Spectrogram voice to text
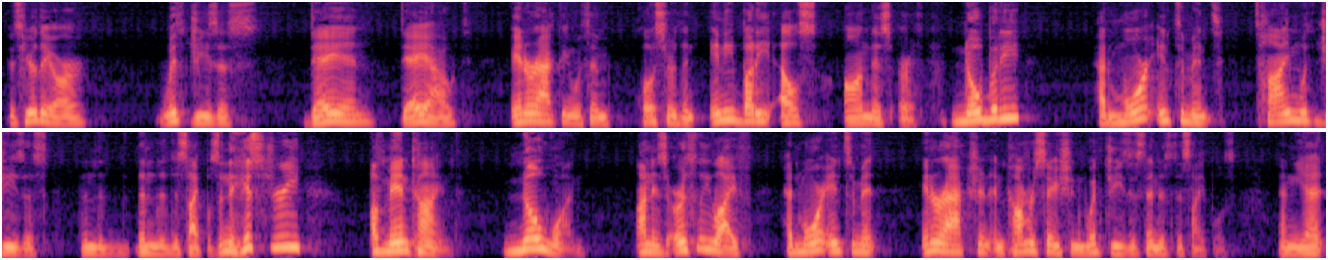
Because here they are with Jesus day in, day out, interacting with him closer than anybody else on this earth. Nobody had more intimate time with Jesus than the, than the disciples. In the history of mankind, no one on his earthly life had more intimate interaction and conversation with Jesus than his disciples. And yet,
